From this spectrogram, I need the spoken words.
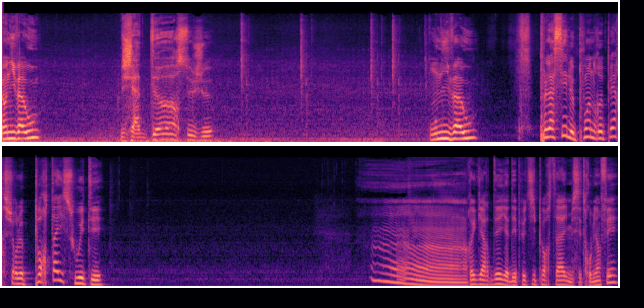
on y va où? J'adore ce jeu. On y va où? Placer le point de repère sur le portail souhaité. Hmm, regardez, il y a des petits portails, mais c'est trop bien fait.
